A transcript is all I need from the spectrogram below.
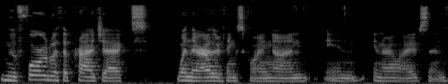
move forward with a project when there are other things going on in in our lives and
